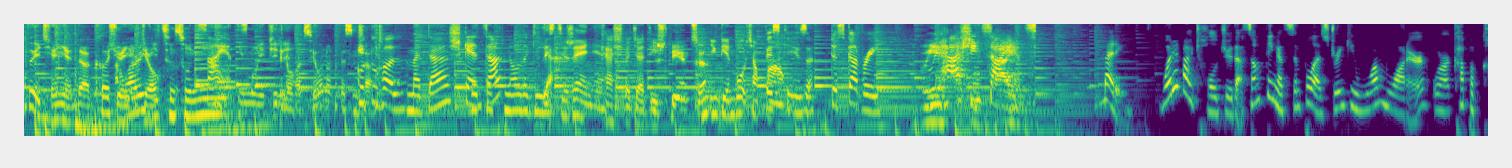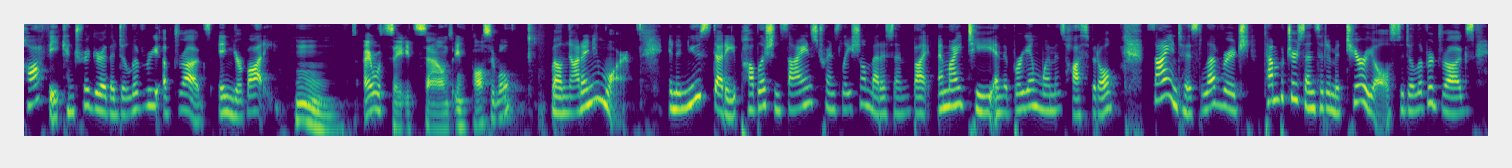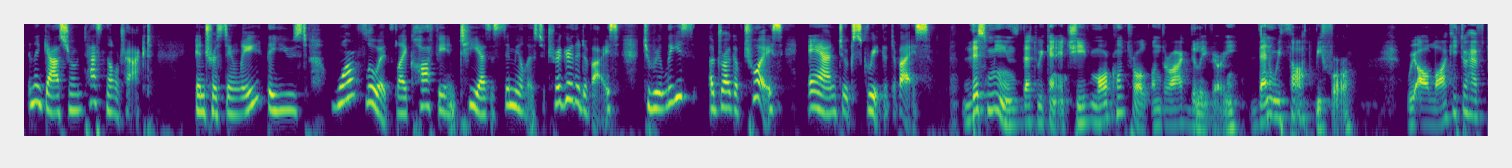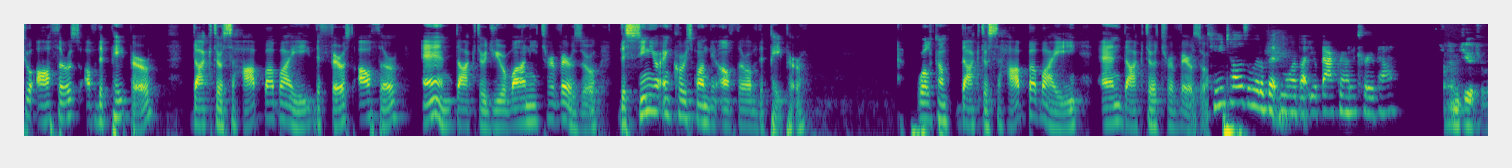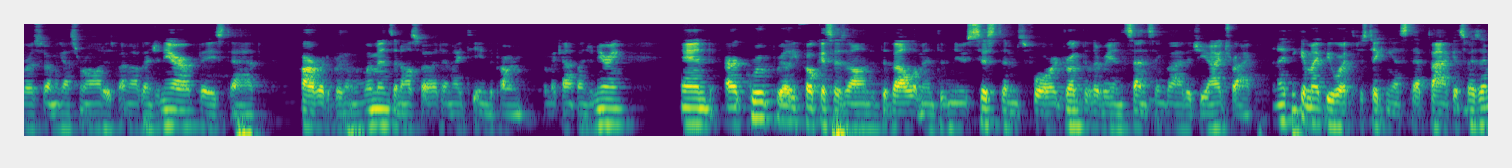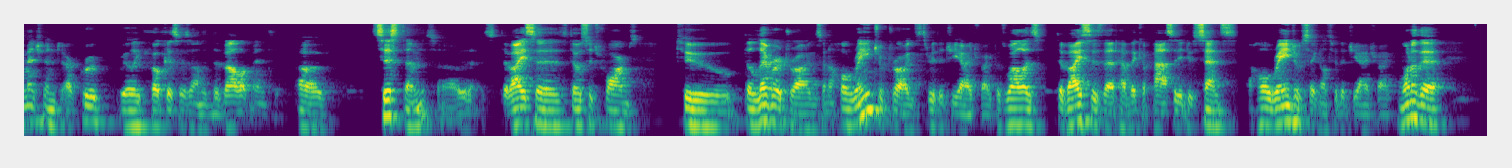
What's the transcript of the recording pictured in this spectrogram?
最前沿的科学研究。 Science. Innovation und Wissenschaft. Kulturell. مداش Scienza. تكنولوجيا достижения, كشف جديد Scienza. 一点不像 Pesquisa Discovery. Rehashing science. Medi, what if I told you that something as simple as drinking warm water or a cup of coffee can trigger the delivery of drugs in your body? Hmm. I would say it sounds impossible. Well, not anymore. In a new study published in Science Translational Medicine by MIT and the Brigham Women's Hospital, scientists leveraged temperature sensitive materials to deliver drugs in the gastrointestinal tract. Interestingly, they used warm fluids like coffee and tea as a stimulus to trigger the device, to release a drug of choice, and to excrete the device. This means that we can achieve more control on drug delivery than we thought before. We are lucky to have two authors of the paper Dr. Sahab Babaee, the first author, and Dr. Giovanni Traverso, the senior and corresponding author of the paper. Welcome, Dr. Sahab Babaee and Dr. Traverso. Can you tell us a little bit more about your background and career path? I'm Gio Traverso. I'm a gastroenterologist, biomedical engineer based at Harvard, Brigham and Women's, and also at MIT in the Department of Mechanical Engineering. And our group really focuses on the development of new systems for drug delivery and sensing via the GI tract. And I think it might be worth just taking a step back. And so, as I mentioned, our group really focuses on the development of systems, uh, devices, dosage forms to deliver drugs and a whole range of drugs through the GI tract, as well as devices that have the capacity to sense a whole range of signals through the GI tract. One of the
